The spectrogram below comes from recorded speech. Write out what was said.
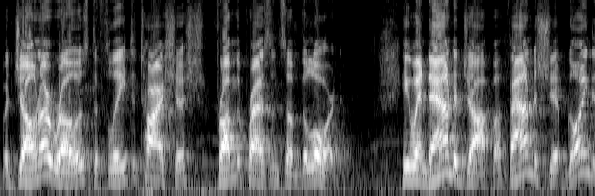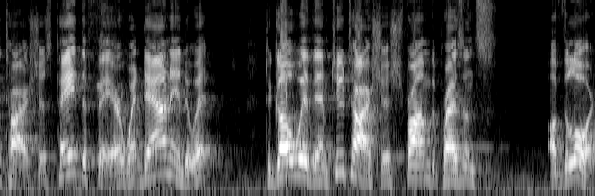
But Jonah arose to flee to Tarshish from the presence of the Lord. He went down to Joppa, found a ship going to Tarshish, paid the fare, went down into it to go with them to Tarshish from the presence of the Lord.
